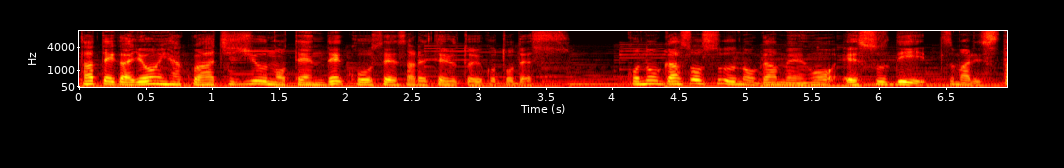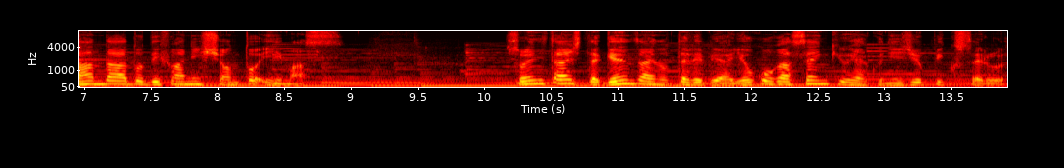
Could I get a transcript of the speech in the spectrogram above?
縦が480の点で構成されているということです。この画素数の画面を SD つまりスタンダードディファニッションと言います。それに対して現在のテレビは横が1920ピクセル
